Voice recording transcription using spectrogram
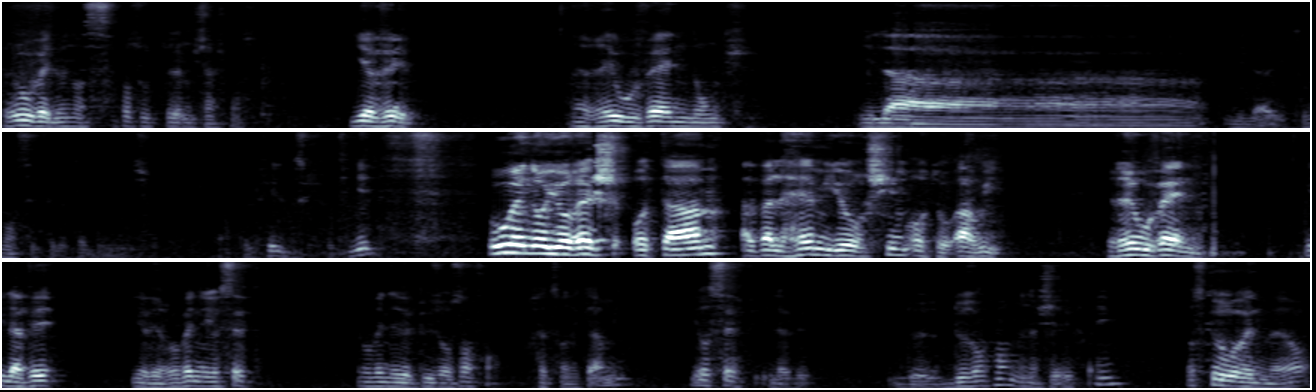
Réhouven, non, ça se sur toute la Mishnah, je pense. Il y avait Réhouven, donc, il a... Il a... Comment c'était le cas de... Je, je perds un peu le fil parce que je suis fatigué. Yoresh otam, avalhem yorshim oto. Ah oui. Réhouven, il avait... Il y avait Réhouven et Yosef. Réhouven avait plusieurs enfants. Khatson et Karmi. Yosef, il avait deux, enfants, Menaché et Ephraim. Lorsque Réhouven meurt,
